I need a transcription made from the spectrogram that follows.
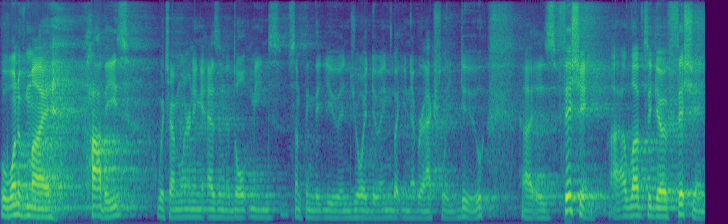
Well, one of my hobbies, which I'm learning as an adult means something that you enjoy doing but you never actually do, uh, is fishing. I love to go fishing.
